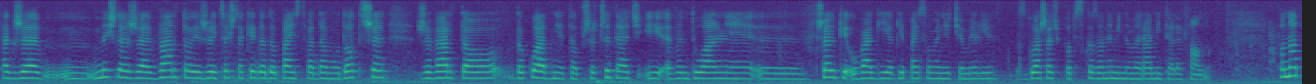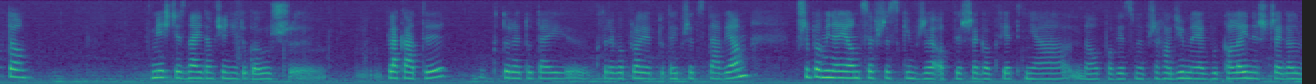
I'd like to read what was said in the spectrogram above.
Także mm, myślę, że warto, jeżeli coś takiego do Państwa domu dotrze, że warto dokładnie to przeczytać i ewentualnie y, wszelkie uwagi, jakie Państwo będziecie mieli, zgłaszać pod wskazanymi numerami telefonów. Ponadto w mieście znajdą się niedługo już y, plakaty, które tutaj, którego projekt tutaj przedstawiam, przypominające wszystkim, że od 1 kwietnia, no powiedzmy, przechodzimy jakby kolejny szczebel,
